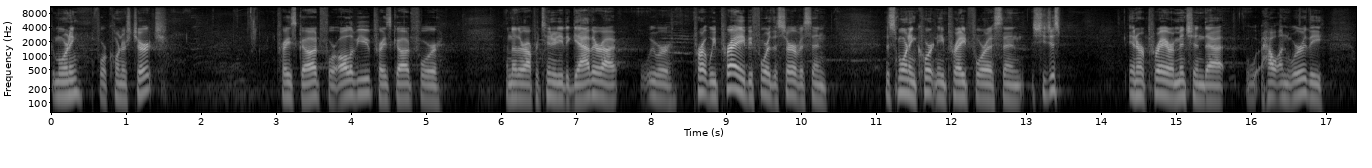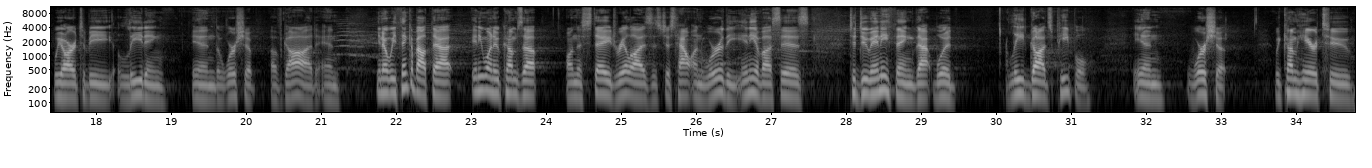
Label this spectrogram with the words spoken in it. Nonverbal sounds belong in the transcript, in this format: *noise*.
Good morning, Four Corners Church. Praise God for all of you. Praise God for another opportunity to gather. I, we were we pray before the service, and this morning Courtney prayed for us, and she just in her prayer mentioned that how unworthy we are to be leading in the worship of God. And you know, we think about that. Anyone who comes up on this stage realizes just how unworthy any of us is to do anything that would lead God's people in worship. We come here to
